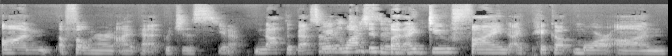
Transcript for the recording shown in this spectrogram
on a phone or an iPad, which is, you know, not the best way Oh, to watch it, but I do find I pick up more on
